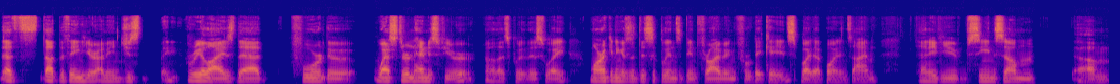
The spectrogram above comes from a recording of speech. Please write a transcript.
that's not the thing here. I mean, just realize that for the Western Hemisphere, uh, let's put it this way, marketing as a discipline's been thriving for decades by that point in time. And if you've seen some, um,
